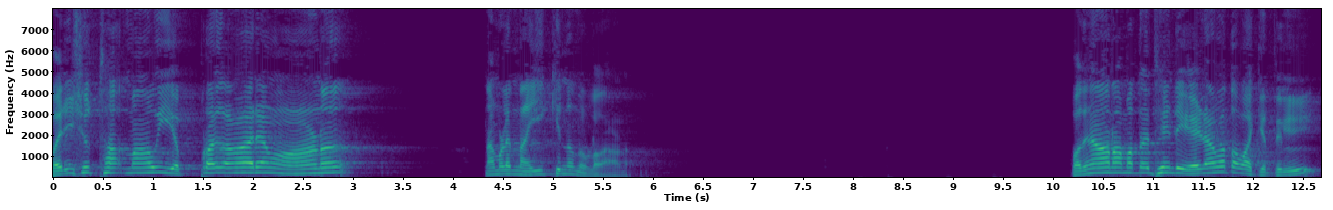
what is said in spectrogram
പരിശുദ്ധാത്മാവ് എപ്രകാരമാണ് നമ്മളെ നയിക്കുന്നെന്നുള്ളതാണ് പതിനാറാമത്തെ അധ്യയന്റെ ഏഴാമത്തെ വാക്യത്തിൽ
